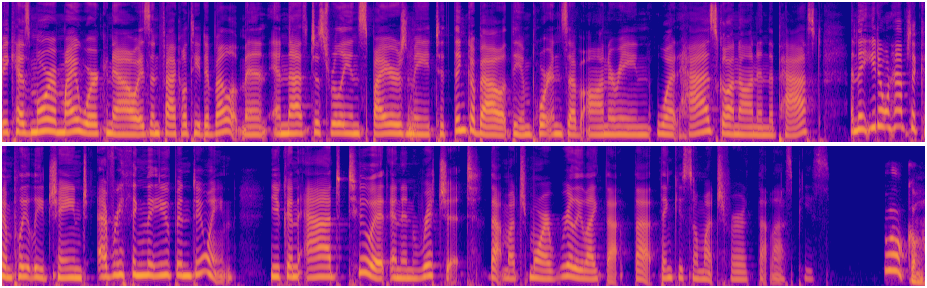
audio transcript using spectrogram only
because more of my work now is in faculty development. And that just really inspires me to think about the importance of honoring what has gone on in the past and that you don't have to completely change everything that you've been doing. You can add to it and enrich it that much more. I really like that. That thank you so much for that last piece. You're welcome.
